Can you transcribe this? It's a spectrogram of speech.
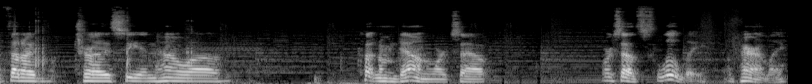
thought I'd try seeing how uh, cutting them down works out. Works out slowly, apparently.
